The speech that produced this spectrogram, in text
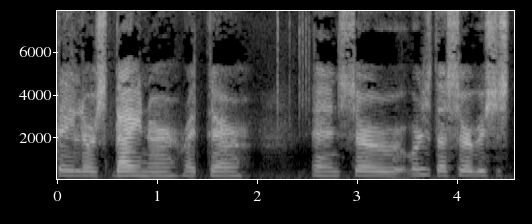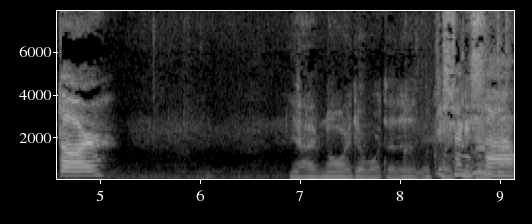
Taylor's Diner right there. And sir, where's the service star? Yeah, I have no idea what that is. Looks This like one is the- uh,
